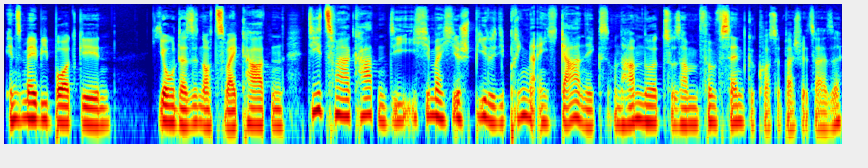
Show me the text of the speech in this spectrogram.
ins Maybe-Board gehen, jo, da sind noch zwei Karten. Die zwei Karten, die ich immer hier spiele, die bringen mir eigentlich gar nichts und haben nur zusammen 5 Cent gekostet beispielsweise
